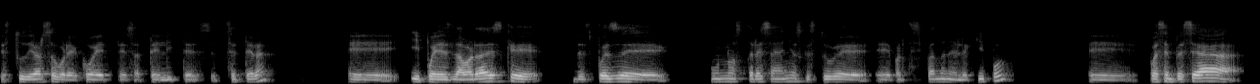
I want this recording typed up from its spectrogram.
estudiar sobre cohetes, satélites, etc. Eh, y pues la verdad es que después de unos tres años que estuve eh, participando en el equipo, eh, pues empecé a,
